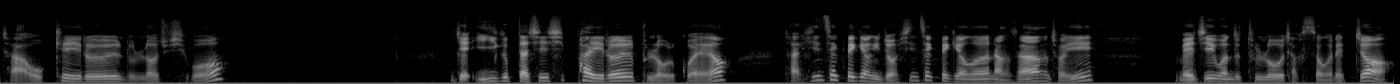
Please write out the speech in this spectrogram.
자, OK를 눌러주시고 이제 2급-10 파일을 불러올 거예요. 자, 흰색 배경이죠. 흰색 배경은 항상 저희 Magic Wand Tool로 작성을 했죠.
